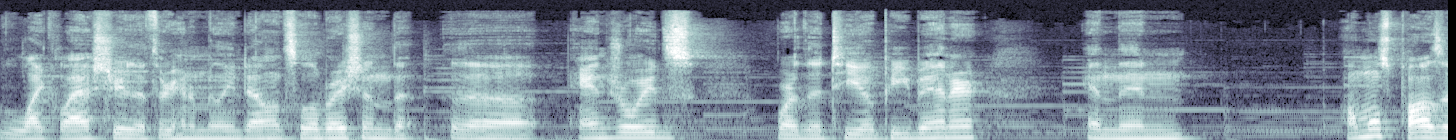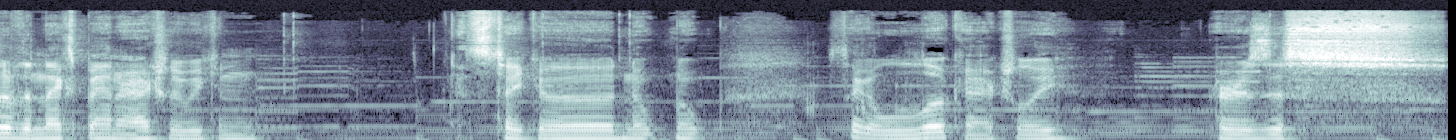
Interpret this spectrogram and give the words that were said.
like last year, the 300 million download celebration, the, the androids were the TOP banner, and then almost positive the next banner actually we can. Let's take a nope nope. Let's take a look actually, or is this?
